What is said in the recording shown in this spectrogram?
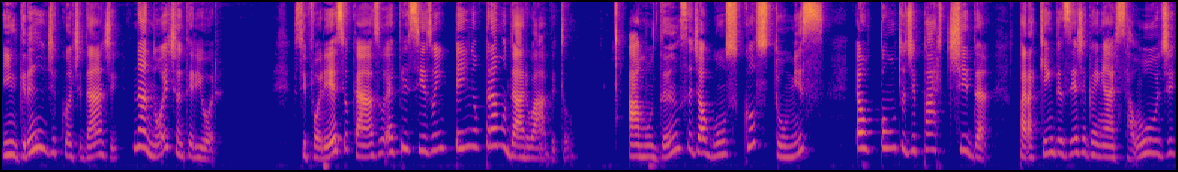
em grande quantidade, na noite anterior. Se for esse o caso, é preciso empenho para mudar o hábito. A mudança de alguns costumes é o ponto de partida para quem deseja ganhar saúde,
